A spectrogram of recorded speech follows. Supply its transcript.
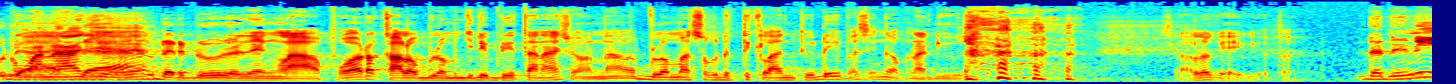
udah Ke mana ada aja ya? dari dulu udah ada yang lapor kalau belum menjadi berita nasional belum masuk detik line today pasti nggak pernah diusut selalu kayak gitu Dan ini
